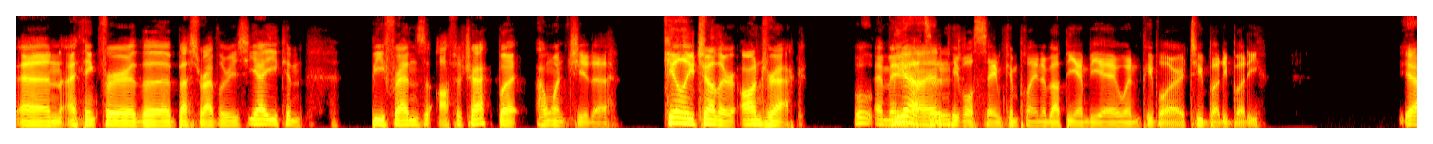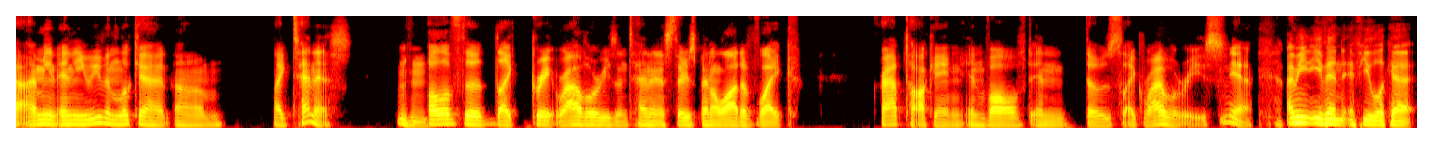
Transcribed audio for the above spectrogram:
And i think for the best rivalries yeah you can be friends off the track but i want you to kill each other on track. Well and maybe yeah that's and people's same complaint about the nba when people are too buddy buddy yeah I mean and you even look at um like tennis. Mm-hmm. all of the like great rivalries in tennis there's been a lot of like crap talking involved in those like rivalries. Yeah. I mean even if you look at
